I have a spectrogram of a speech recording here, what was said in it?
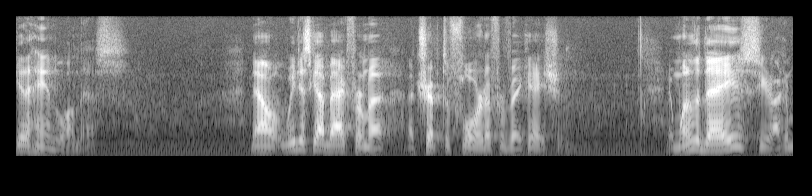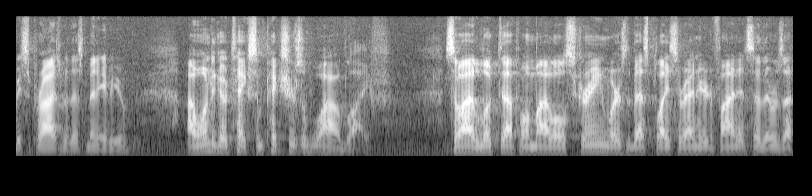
Get a handle on this. Now, we just got back from a, a trip to Florida for vacation. And one of the days, you're not going to be surprised by this, many of you, I wanted to go take some pictures of wildlife. So I looked up on my little screen, where's the best place around here to find it? So there was a,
